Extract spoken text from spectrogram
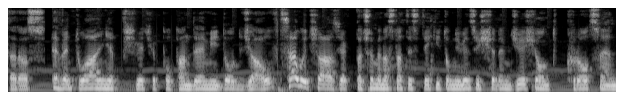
teraz ewentualnie w świecie po pandemii do oddziałów. Cały czas, jak patrzymy na statystyki, to mniej więcej 70%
